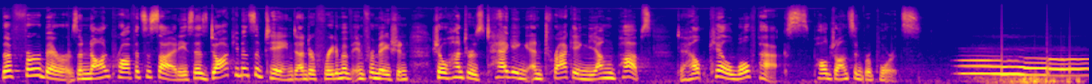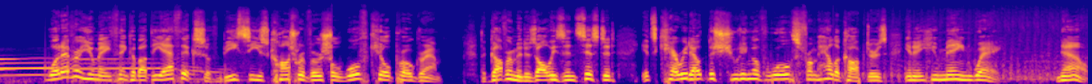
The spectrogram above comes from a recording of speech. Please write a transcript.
The Fur Bearers, a nonprofit society, says documents obtained under Freedom of Information show hunters tagging and tracking young pups to help kill wolf packs. Paul Johnson reports. Whatever you may think about the ethics of BC's controversial wolf kill program, the government has always insisted it's carried out the shooting of wolves from helicopters in a humane way. Now,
